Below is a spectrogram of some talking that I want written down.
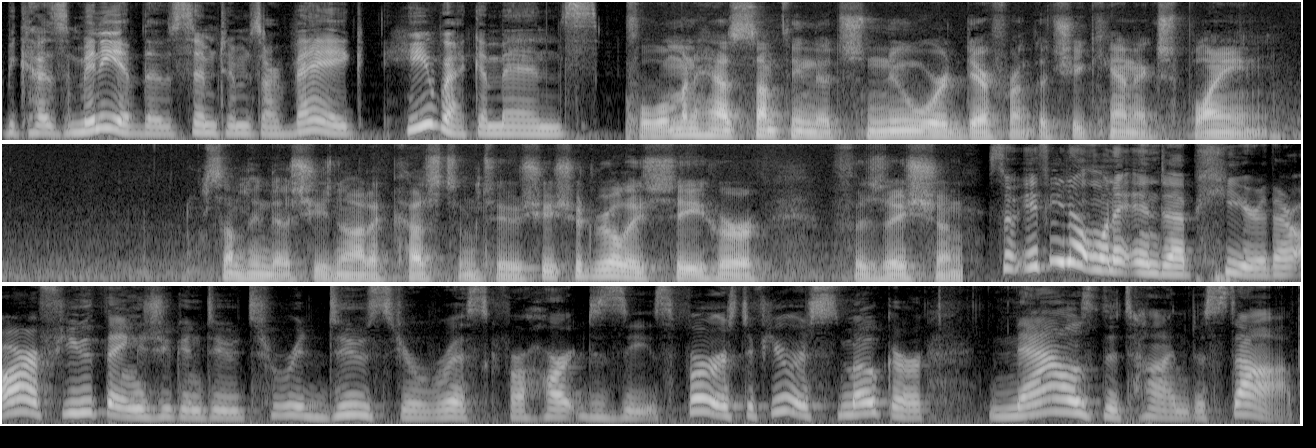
Because many of those symptoms are vague, he recommends. If a woman has something that's new or different that she can't explain, something that she's not accustomed to, she should really see her physician. So if you don't want to end up here, there are a few things you can do to reduce your risk for heart disease. First, if you're a smoker, now's the time to stop.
